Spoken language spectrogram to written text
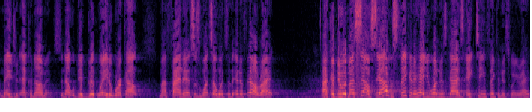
a major in economics. And that would be a good way to work out my finances once I went to the NFL, right? I could do it myself. See, I was thinking ahead. You wonder, this guy's 18 thinking this way, right?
